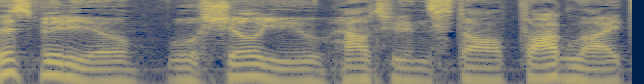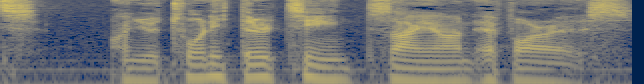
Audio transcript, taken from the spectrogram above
This video will show you how to install fog lights on your 2013 Scion FRS.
